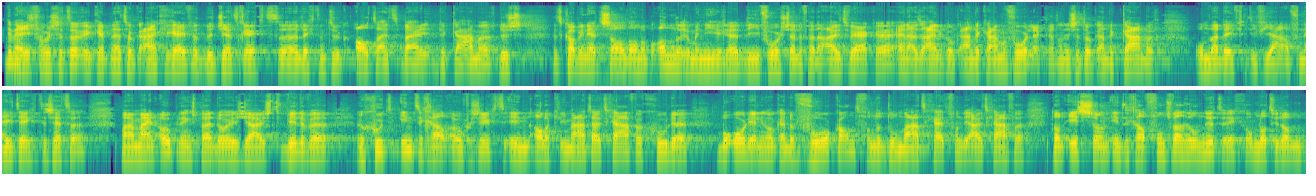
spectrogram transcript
Nee, voorzitter. Ik heb net ook aangegeven, het budgetrecht uh, ligt natuurlijk altijd bij de Kamer. Dus het kabinet zal dan op andere manieren die voorstellen verder uitwerken en uiteindelijk ook aan de Kamer voorleggen. Dan is het ook aan de Kamer om daar definitief ja of nee tegen te zetten. Maar mijn openingspleidooi is juist, willen we een goed integraal overzicht in alle klimaatuitgaven, goede beoordeling ook aan de voorkant van de doelmatigheid van die uitgaven, dan is zo'n integraal fonds wel heel nuttig, omdat u dan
